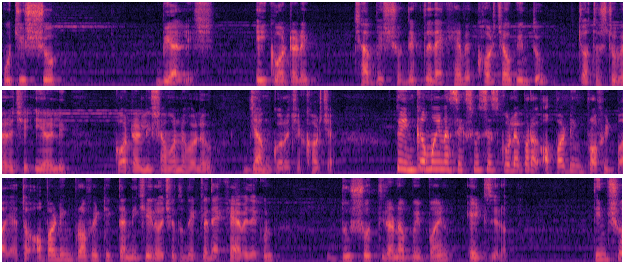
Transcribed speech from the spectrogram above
পঁচিশশো বিয়াল্লিশ, এই কোয়ার্টারে ছাব্বিশশো। দেখলে দেখা যাবে খরচাও কিন্তু যথেষ্ট বেড়েছে ইয়ারলি কোয়ার্টারলি সামান্য হলেও। জাম করেছে খরচা। তো ইনকাম মাইনাস এক্সপেন্সেস করলে পরে অপারেটিং প্রফিট পাওয়া যায়। তো অপারেটিং প্রফিট ঠিক তার নিচেই রয়েছে। তো দেখলে দেখা যাবে, দেখুন, দুশো তিরানব্বই পয়েন্ট এইট জিরো তিনশো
